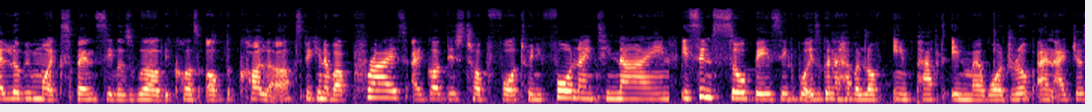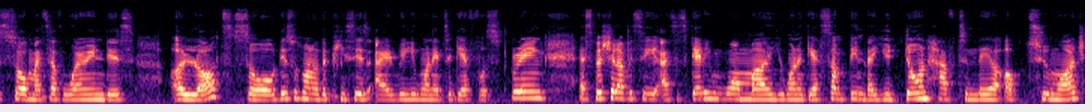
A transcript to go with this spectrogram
a little bit more expensive as well because of the color. Speaking about price i got this top for 24.99 it seems so basic but it's gonna have a lot of impact in my wardrobe and i just saw myself wearing this a lot. So this was one of the pieces i really wanted to get for spring especially obviously as it's getting warmer you want to get something that you don't have to layer up too much.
